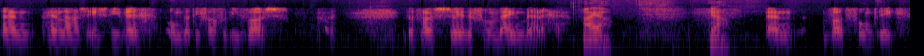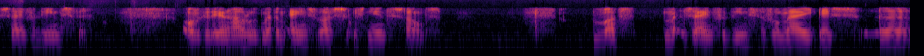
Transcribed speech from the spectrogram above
en helaas is die weg omdat hij favoriet was. Dat was Zweden van Wijnbergen. Ah ja. Ja. En wat vond ik zijn verdiensten? Of ik het inhoudelijk met hem eens was, is niet interessant. Wat zijn verdienste voor mij is, eh,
